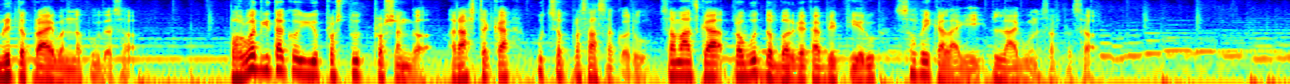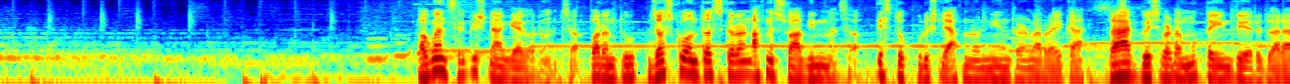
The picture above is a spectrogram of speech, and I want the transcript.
मृत प्राय बन्न पुग्दछ। भगवत गीताको यो प्रस्तुत प्रसङ्ग राष्ट्रका उच्च प्रशासकहरू समाजका प्रबुद्ध वर्गका व्यक्तिहरू सबैका लागि लागू हुन सक्दछ। भगवान् श्रीकृष्ण आज्ञा गर्नुहुन्छ परन्तु जसको अन्तस्करण आफ्नो स्वाधीनमा छ त्यस्तो पुरुषले आफ्नो नियन्त्रणमा रहेका राग द्वेषबाट मुक्त इन्द्रियहरूद्वारा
